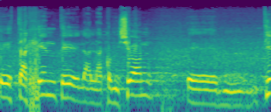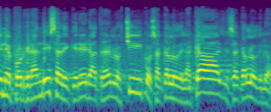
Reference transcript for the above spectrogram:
esta gente, la, la comisión, eh, tiene por grandeza de querer atraer los chicos, sacarlos de la calle, sacarlos de, los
